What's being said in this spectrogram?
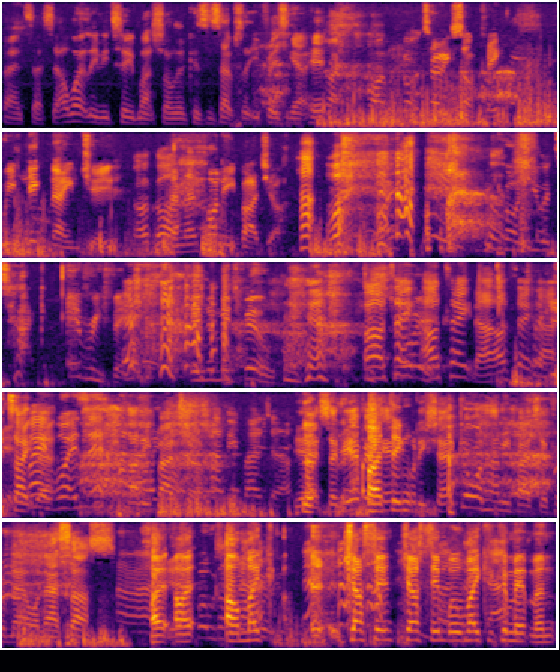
Fantastic. I won't leave you too much longer because it's absolutely freezing out here. Right, we've got to tell you something. We've nicknamed you oh, on, the then. Honey Badger. Because you attack everything in the midfield. I'll take I'll take that. I'll take that. You take Wait, that. what is it? Honey Badger. Honey Badger. Yeah, so if you ever I hear think- anybody shout, go on Honey Badger from now on, that's us. I, I, I'll make uh, Justin. Justin will make a commitment.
